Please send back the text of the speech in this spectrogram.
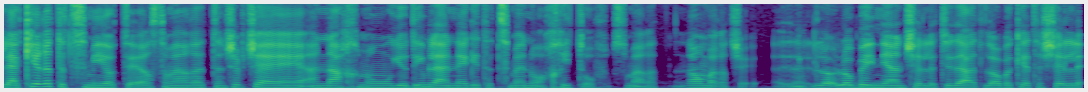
להכיר את עצמי יותר. זאת אומרת, אני חושבת שאנחנו יודעים לענג את עצמנו הכי טוב. זאת אומרת, אני לא אומרת ש... לא, לא בעניין של, את יודעת, לא בקטע של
